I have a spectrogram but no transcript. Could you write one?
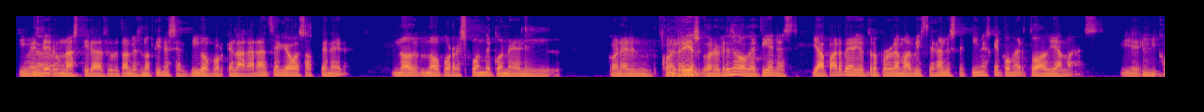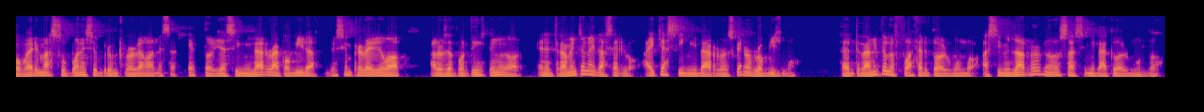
y meter unas tiradas brutales. No tiene sentido, porque la ganancia que vas a obtener no, no corresponde con el, con el, con el, riesgo. con el riesgo que tienes. Y aparte hay otro problema adicional, es que tienes que comer todavía más. Y, y, hmm. comer más supone siempre un problema en ese aspecto. Y asimilar la comida. Yo siempre le digo a los deportistas, digo, el entrenamiento no hay que hacerlo, hay que asimilarlo, es que no es lo mismo. El entrenamiento lo puede hacer todo el mundo. Asimilarlo no se asimila todo el mundo.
